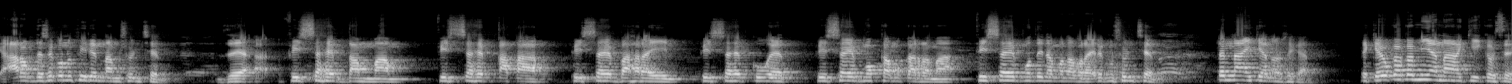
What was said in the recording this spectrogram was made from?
আরব দেশে কোনো ফিরের নাম শুনছেন? যে ফির সাহেব দাম্মাম ফির সাহেব কাতার ফির সাহেব বাহরাইন ফির সাহেব কুয়েত ফির সাহেব মক্কা মুকাররমা ফির সাহেব মদিনা মোনাবরা এরকম শুনছেন? তো নাই কেন সেখানে? কেউ কাউকে মিয়া না কি কইছে?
